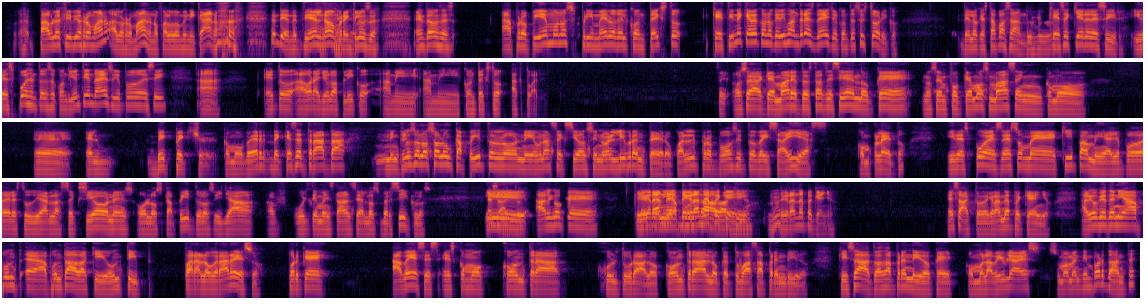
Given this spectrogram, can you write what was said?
Pablo escribió romano a los romanos, no fue a los dominicanos. ¿Entiendes? Tiene el nombre incluso. Entonces, apropiémonos primero del contexto que tiene que ver con lo que dijo Andrés, de hecho, el contexto histórico de lo que está pasando. ¿Qué se quiere decir? Y después, entonces, cuando yo entienda eso, yo puedo decir, ah, esto ahora yo lo aplico a mi, a mi contexto actual. Sí, o sea que Mario, tú estás diciendo que nos enfoquemos más en como eh, el big picture, como ver de qué se trata, incluso no solo un capítulo ni una sección, sino el libro entero. ¿Cuál es el propósito de Isaías completo? Y después eso me equipa a mí a yo poder estudiar las secciones o los capítulos y ya a última instancia los versículos. Y algo que, de, grande, de grande a pequeño. De grande a pequeño. Exacto, de grande a pequeño. Algo que tenía eh, apuntado aquí, un tip para lograr eso, porque a veces es como contracultural o contra lo que tú has aprendido quizá tú has aprendido que como la Biblia es sumamente importante,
